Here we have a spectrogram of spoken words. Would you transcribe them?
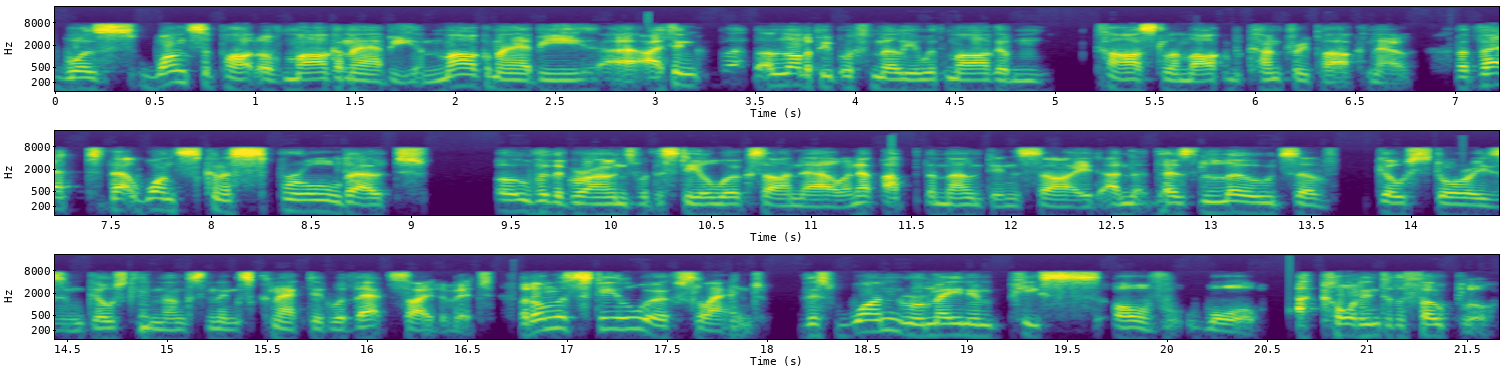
was once a part of Margam Abbey, and Margam Abbey, uh, I think a lot of people are familiar with Margam Castle and Margam Country Park now. But that that once kind of sprawled out over the grounds where the steelworks are now and up, up the mountainside. And there's loads of ghost stories and ghostly monks and things connected with that side of it. But on the steelworks land, this one remaining piece of wall, according to the folklore,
